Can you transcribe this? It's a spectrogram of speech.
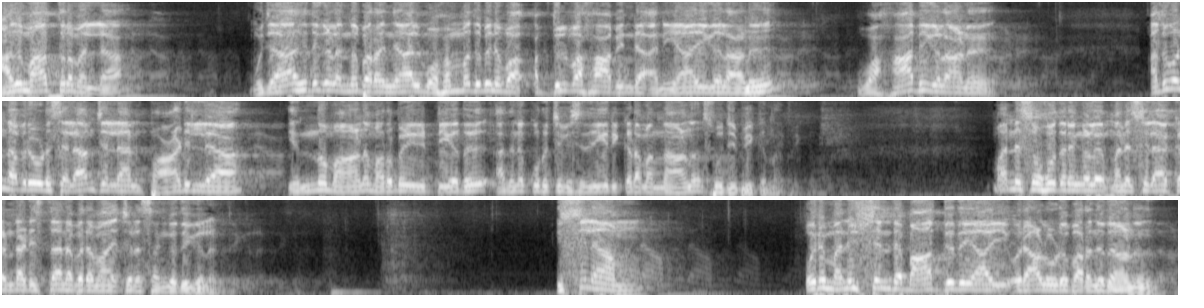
അത് മാത്രമല്ല മുജാഹിദുകൾ എന്ന് പറഞ്ഞാൽ മുഹമ്മദ് ബിൻ അബ്ദുൽ വഹാബിന്റെ അനുയായികളാണ് വഹാബികളാണ്. അതുകൊണ്ട് അവരോട് സലാം ചെല്ലാൻ പാടില്ല എന്നുമാണ് മറുപടി കിട്ടിയത്. അതിനെക്കുറിച്ച് വിശദീകരിക്കണമെന്നാണ് സൂചിപ്പിക്കുന്നത്. മന്യ സഹോദരങ്ങൾ മനസ്സിലാക്കേണ്ട അടിസ്ഥാനപരമായ ചില സംഗതികളുണ്ട്. ഇസ്ലാം ഒരു മനുഷ്യന്റെ ബാധ്യതയായി ഒരാളോട് പറഞ്ഞതാണ്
